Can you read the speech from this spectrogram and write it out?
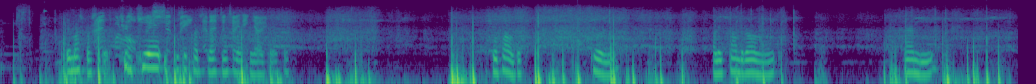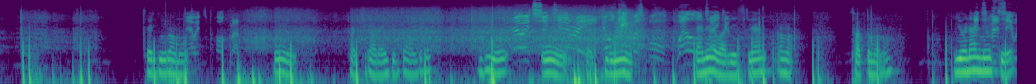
Ve maç başladı. Türkiye İsviçre karşılaşması başlıyor arkadaşlar. Topu aldık. Sterling, Alexander Arnold, Andy, Sergio Ramos, o Shakir araya girdi aldı ve gidiyor. Oo iyiymiş. Bende de vardı eskiden ama sattım onu. Lionel Messi,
